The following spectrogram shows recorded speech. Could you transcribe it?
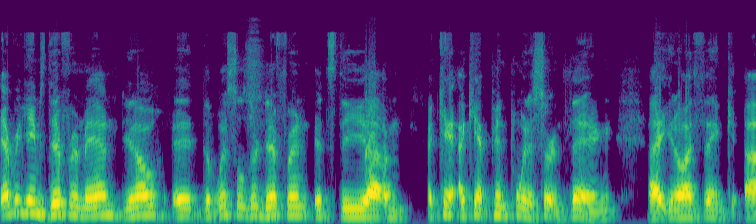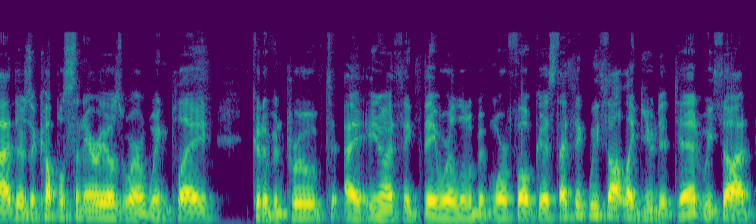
every game's different, man. You know, it, the whistles are different. It's the um, I can't I can't pinpoint a certain thing. Uh, you know, I think uh, there's a couple scenarios where our wing play could have improved. I you know I think they were a little bit more focused. I think we thought like you did, Ted. We thought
